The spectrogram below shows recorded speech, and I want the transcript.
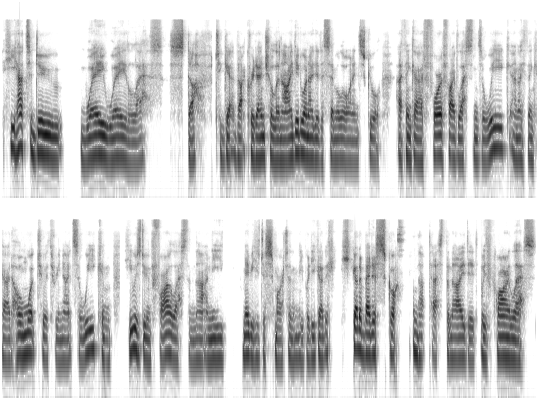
He had to do way, way less stuff to get that credential than I did when I did a similar one in school. I think I had four or five lessons a week, and I think I had homework two or three nights a week. And he was doing far less than that. And he maybe he's just smarter than me, but he got a, he got a better score on that test than I did with far less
